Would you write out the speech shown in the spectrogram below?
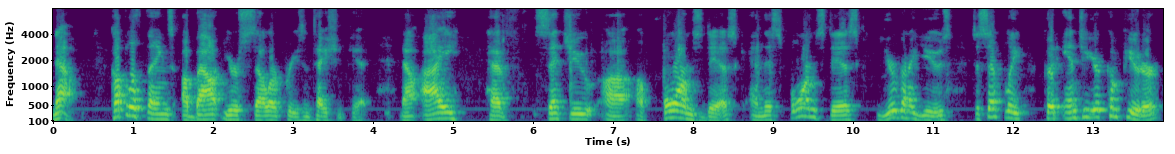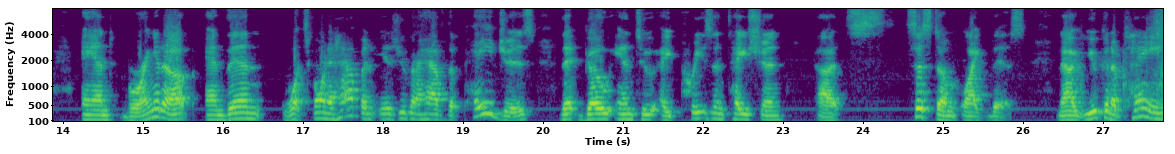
Now, couple of things about your seller presentation kit. Now I have sent you uh, a forms disk and this forms disk you're going to use to simply put into your computer and bring it up. And then what's going to happen is you're going to have the pages that go into a presentation uh, system like this. Now you can obtain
